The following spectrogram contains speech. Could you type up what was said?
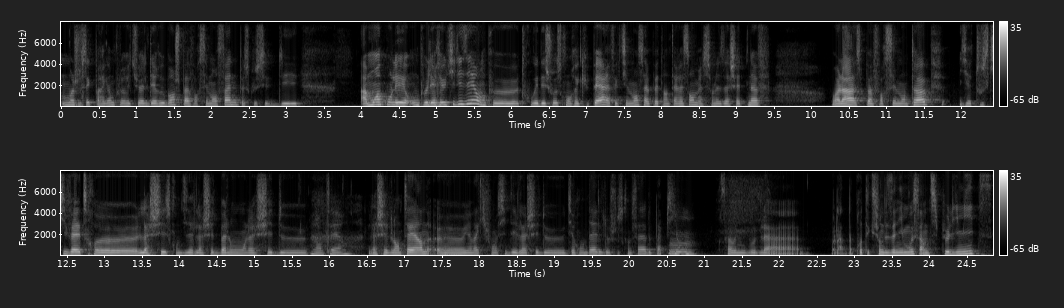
Moi, je sais que par exemple, le rituel des rubans, je suis pas forcément fan parce que c'est des... À moins qu'on les, on peut les réutiliser, on peut trouver des choses qu'on récupère. Effectivement, ça peut être intéressant, mais si on les achète neufs, voilà, c'est pas forcément top. Il y a tout ce qui va être euh, lâché, ce qu'on disait, lâcher de ballon, lâcher de lanterne, lâcher de lanterne. Euh, il y en a qui font aussi des lâchers de d'hirondelles, de choses comme ça, de papillons. Mm. Ça, au niveau de la voilà, de la protection des animaux, c'est un petit peu limite.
